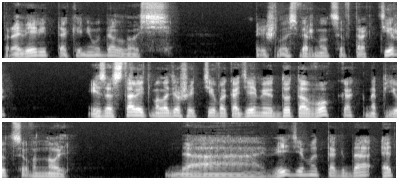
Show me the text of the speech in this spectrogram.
Проверить так и не удалось. Пришлось вернуться в трактир и заставить молодежь идти в академию до того, как напьются в ноль. Да, видимо, тогда это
